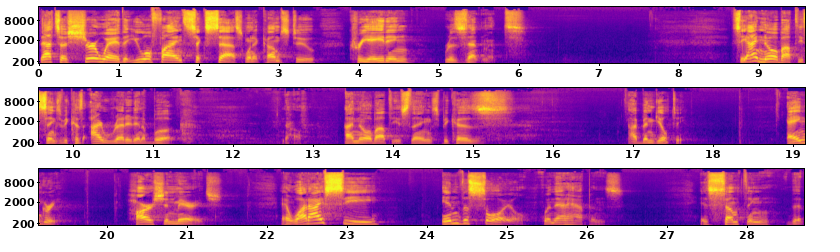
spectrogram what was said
That's a sure way that you will find success when it comes to creating resentment. See, I know about these things because I read it in a book. No, I know about these things because I've been guilty, angry, harsh in marriage. And what I see in the soil when that happens is something that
